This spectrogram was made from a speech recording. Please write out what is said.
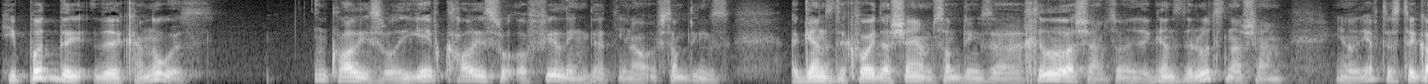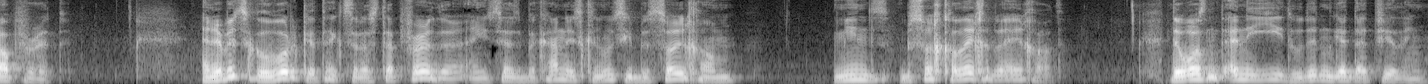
He put the, the Kanuas in Klal Yisrael, he gave Klal Yisrael a feeling that, you know, if something's against the Kvoid Hashem, something's a Chilul Hashem, something's against the Roots Hashem, you know, you have to stick up for it. And Rebbe Wurke takes it a step further, and he says, Bekanis Kanusi Besoicham means Besoich Kalechat Ve'echad. There wasn't any Yid who didn't get that feeling.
